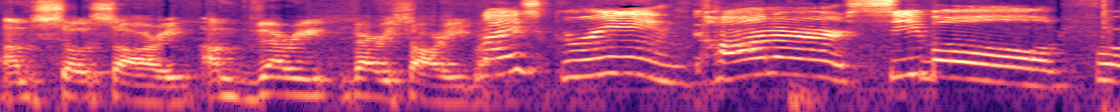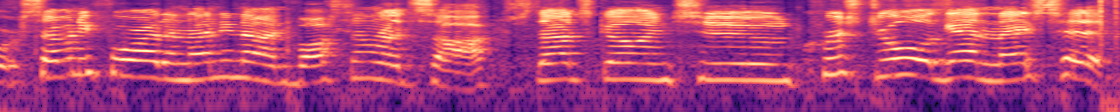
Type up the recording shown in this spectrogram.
I'm so sorry. I'm very, very sorry, Brown. Nice green, Connor Seabold for 74 out of 99, Boston Red Sox. That's going to Chris Jewell again. Nice hit.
